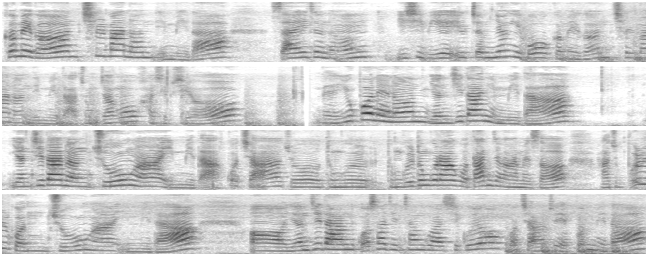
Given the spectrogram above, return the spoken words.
금액은 7만원입니다. 사이즈는 22에 1.0이고 금액은 7만원입니다. 종자목 하십시오. 네, 6번에는 연지단입니다. 연지단은 주홍화입니다. 꽃이 아주 둥글, 둥글둥글하고 단정하면서 아주 붉은 주홍화입니다. 어, 연지단 꽃사진 참고하시고요. 꽃이 아주 예쁩니다.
